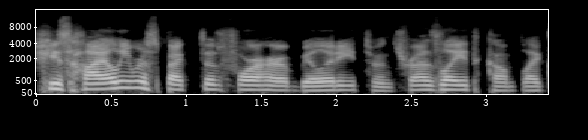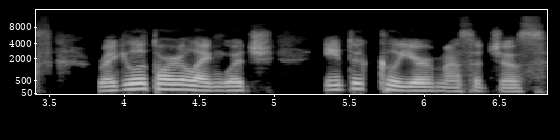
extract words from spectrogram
She's highly respected for her ability to translate complex regulatory language into clear messages.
